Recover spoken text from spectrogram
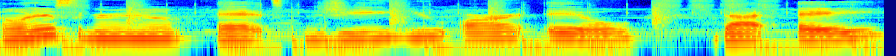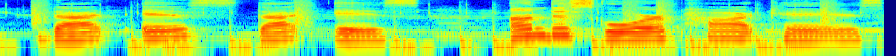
on Instagram at gurl dot a dot s dot s underscore podcast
